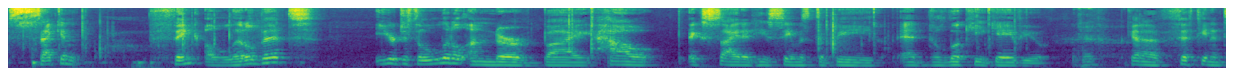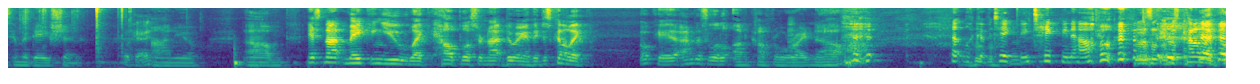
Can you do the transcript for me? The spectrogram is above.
second think a little bit. You're just a little unnerved by how excited he seems to be at the look he gave you. Got a 15 intimidation Okay. on you. Um, it's not making you like helpless or not doing anything. Just kind of like, okay, I'm just a little uncomfortable right now. That look of take me, take me now. It was, was kind of like a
